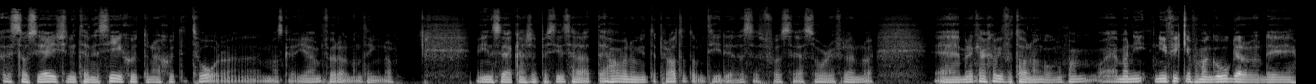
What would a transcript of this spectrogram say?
Association i Tennessee 1772 då, om man ska jämföra någonting då. Nu inser jag kanske precis här att det har vi nog inte pratat om tidigare så jag får säga sorry för den då. Eh, men det kanske vi får ta någon gång. Man, är man nyfiken får man googla då. Det är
